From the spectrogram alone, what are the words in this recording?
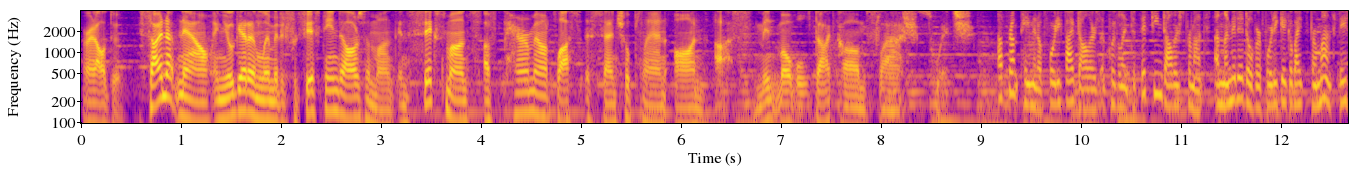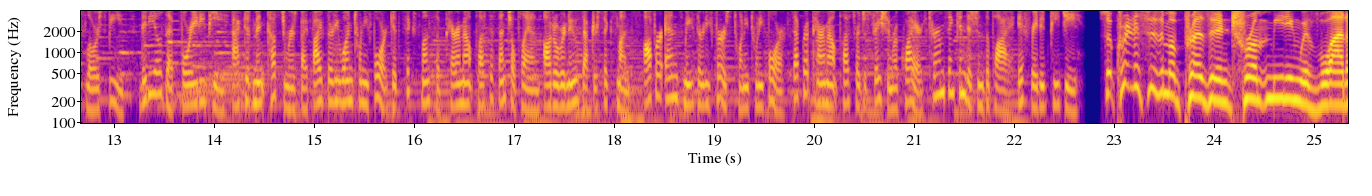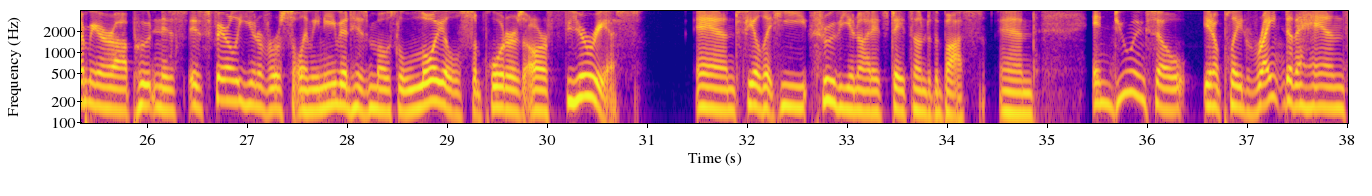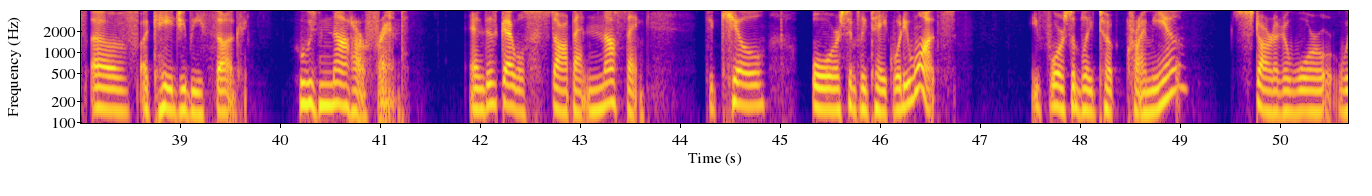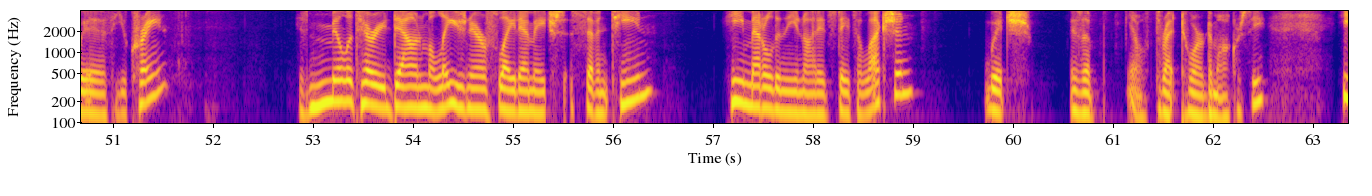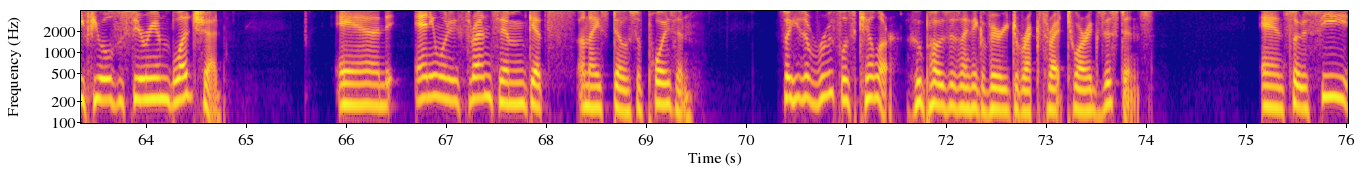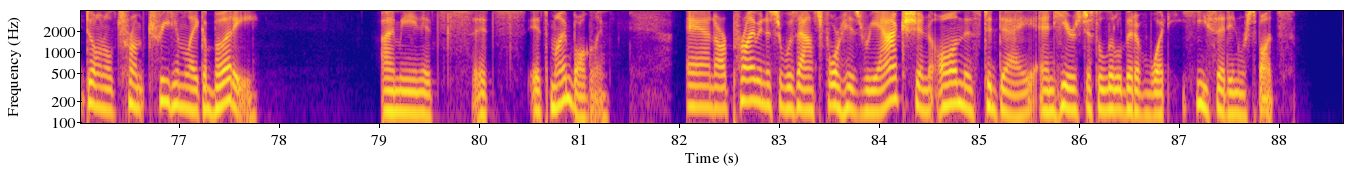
All right, I'll do it. Sign up now and you'll get unlimited for $15 a month in six months of Paramount Plus Essential Plan on us. Mintmobile.com slash switch. Upfront payment of $45 equivalent to $15 per month. Unlimited over 40 gigabytes per month. Face lower speeds. Videos at 480p. Active Mint customers by 531.24 get six months of Paramount Plus Essential Plan. Auto renews after six months. Offer ends May 31st, 2024. Separate Paramount Plus registration required. Terms and conditions apply if rated PG. So criticism of President Trump meeting with Vladimir uh, Putin is, is fairly universal. I mean, even his most loyal supporters are furious and feel that he threw the United States under the bus. And in doing so, you know, played right into the hands of a KGB thug who is not our friend. And this guy will stop at nothing to kill or simply take what he wants. He forcibly took Crimea, started a war with Ukraine. His military down Malaysian Air Flight MH 17. He meddled in the United States election, which is a you know threat to our democracy. He fuels the Syrian bloodshed. And anyone who threatens him gets a nice dose of poison. So he's a ruthless killer who poses, I think, a very direct threat to our existence. And so to see Donald Trump treat him like a buddy, I mean, it's it's it's mind-boggling. And our prime minister was asked for his reaction on this today, and here's just a little bit of what he said in response.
